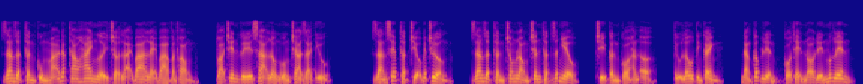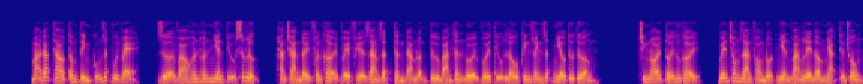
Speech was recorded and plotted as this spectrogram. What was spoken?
giang giật thần cùng mã đắc thao hai người trở lại ba lẻ ba văn phòng, tọa trên ghế xạ lồng uống trà giải tiểu. Gian xếp thật triệu bếp trưởng, giang giật thần trong lòng chân thật rất nhiều chỉ cần có hắn ở, tiểu lâu tình cảnh, đẳng cấp liền có thể no đến mức lên. Mã đắc thao tâm tình cũng rất vui vẻ, dựa vào hân hân nhiên tiểu sức lực, hắn tràn đầy phấn khởi về phía giang giật thần đàm luận từ bản thân đối với tiểu lâu kinh doanh rất nhiều tư tưởng. Chính nói tới hưng khởi, bên trong gian phòng đột nhiên vang lên âm nhạc tiếng trung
